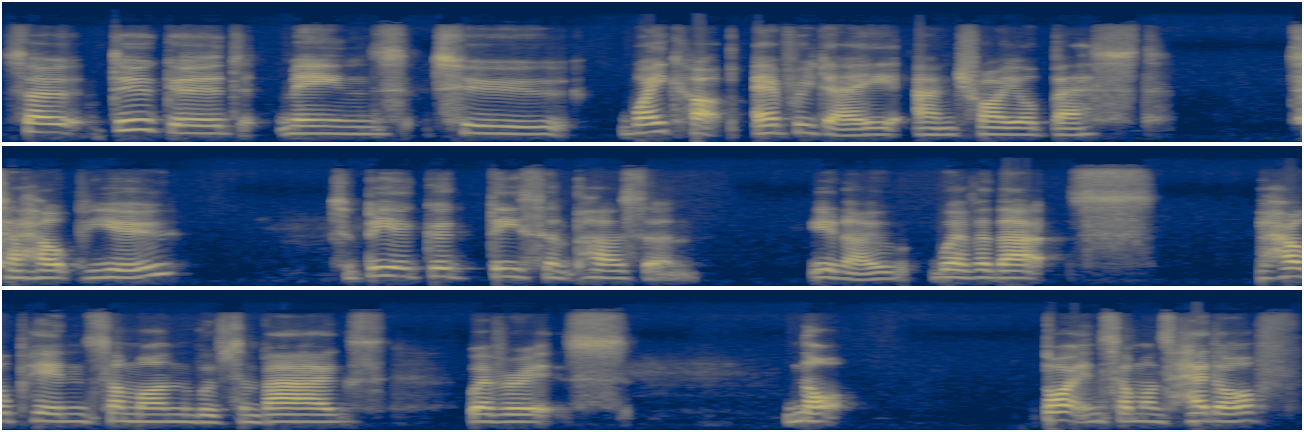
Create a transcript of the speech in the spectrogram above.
So, do good means to wake up every day and try your best to help you to be a good, decent person. You know, whether that's helping someone with some bags, whether it's not biting someone's head off,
